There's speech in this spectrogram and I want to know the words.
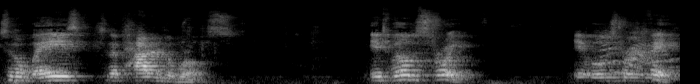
to the ways, to the pattern of the world. It will destroy you. It will destroy your faith.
